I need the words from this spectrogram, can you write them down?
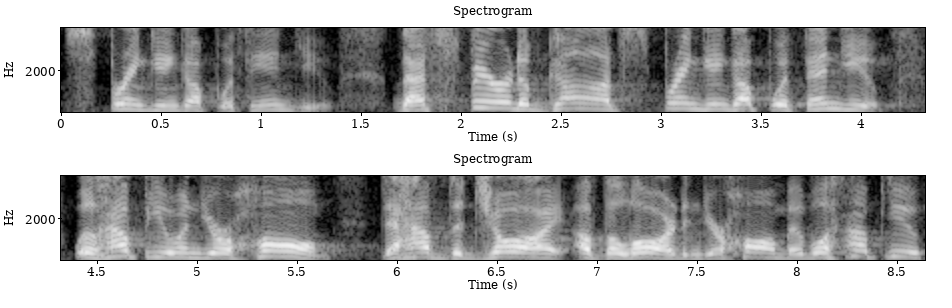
springing up within you. That Spirit of God springing up within you will help you in your home to have the joy of the Lord in your home. It will help you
